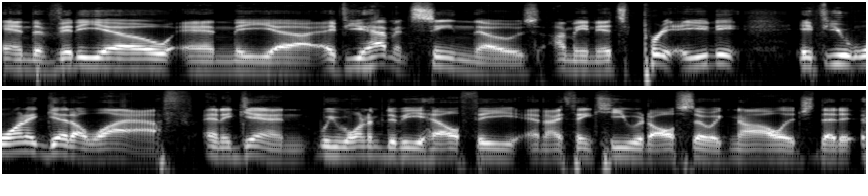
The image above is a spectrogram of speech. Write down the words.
and the video and the uh, if you haven't seen those i mean it's pretty you need if you want to get a laugh and again we want him to be healthy and i think he would also acknowledge that it,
